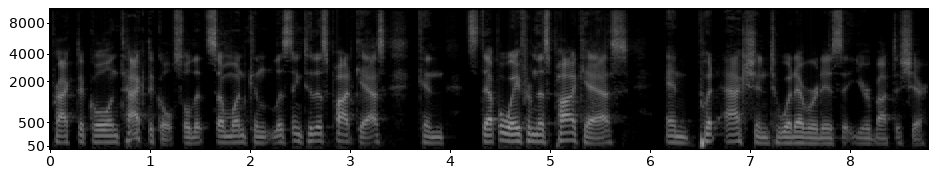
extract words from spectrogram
practical and tactical so that someone can listening to this podcast can step away from this podcast and put action to whatever it is that you're about to share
